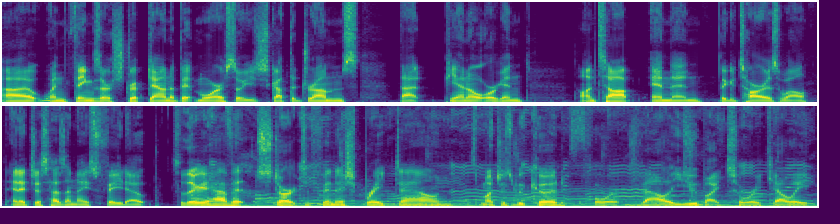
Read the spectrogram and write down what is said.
uh, when things are stripped down a bit more. So you just got the drums, that piano organ on top, and then the guitar as well. And it just has a nice fade out. So there you have it, start to finish breakdown as much as we could for Value by Tori Kelly.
